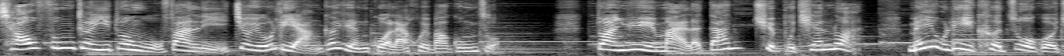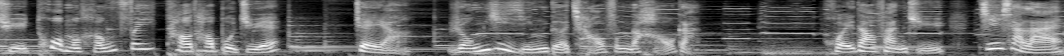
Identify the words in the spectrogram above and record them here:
乔峰这一顿午饭里就有两个人过来汇报工作，段誉买了单却不添乱，没有立刻坐过去唾沫横飞、滔滔不绝，这样容易赢得乔峰的好感。回到饭局，接下来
